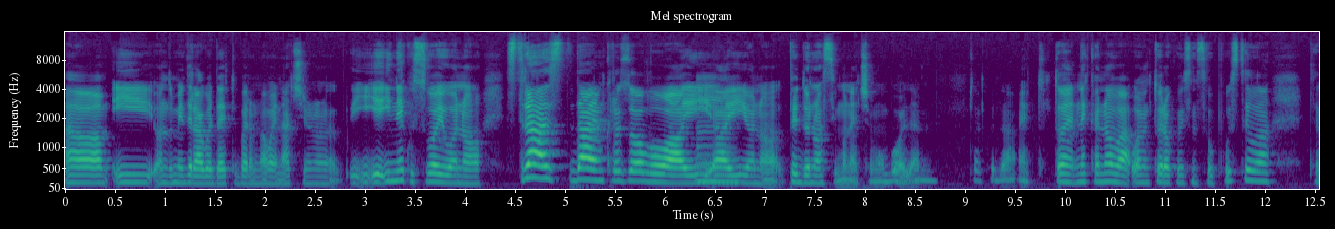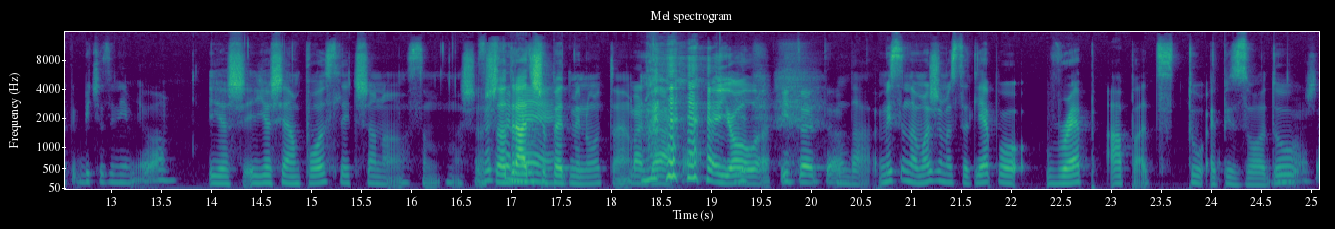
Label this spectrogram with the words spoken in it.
a, i onda mi je drago da je to barem na ovaj način ono, i, i neku svoju ono, strast dajem kroz ovo, a i, a i ono, pridonosimo nečemu boljem. Tako da, eto, to je neka nova avantura koju sam se upustila, tako bit će zanimljivo. Još, još jedan poslić, ono, sam, znaš, Zašto što odradiš ne? u pet minuta. Ma da, Jolo. i to je to. Da, mislim da možemo sad lijepo wrap upat tu epizodu Može.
